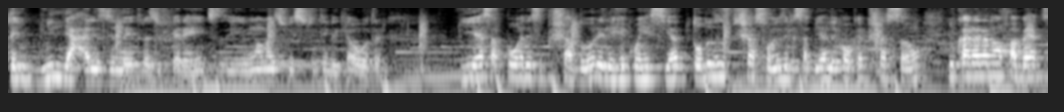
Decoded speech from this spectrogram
tem milhares de letras diferentes e uma mais difícil de entender que a outra. E essa porra desse pichador, ele reconhecia todas as pichações, ele sabia ler qualquer pichação, e o cara era analfabeto.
